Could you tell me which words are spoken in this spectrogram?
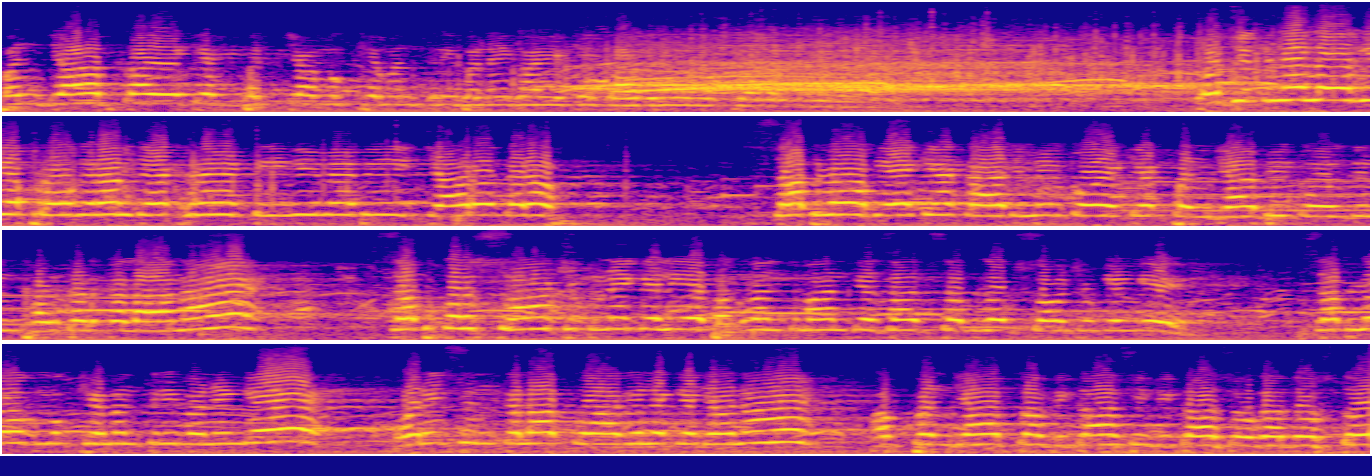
पंजाब का एक एक बच्चा मुख्यमंत्री बनेगा, एक एक आदमी मुख्यमंत्री तो जितने लोग ये प्रोग्राम देख रहे हैं टीवी में भी चारों तरफ़, सब लोग एक एक आदमी को, एक एक पंजाबी को उस दिन खड़खड़ कलाना है। सबको सौ चुकने के लिए भगवंत मान के साथ सब लोग सौ चुकेंगे। सब लोग मुख्यमंत्री बनेंगे और इस इनकलाब को आगे लेके जाना है। अब पंजाब का विकास ही विकास होगा, दोस्तों।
